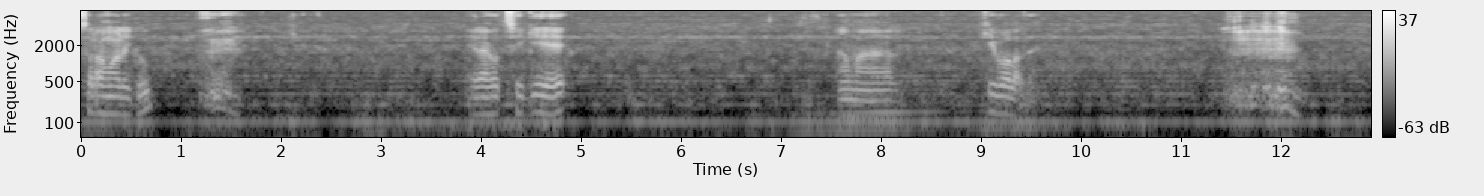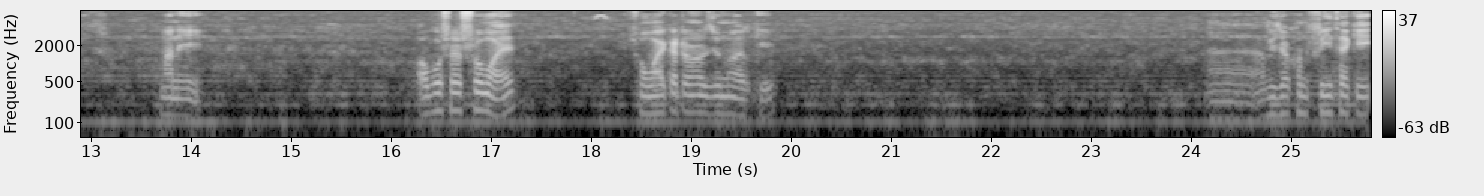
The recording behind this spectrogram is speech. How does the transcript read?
আসসালামু আলাইকুম। এরা হচ্ছে গিয়ে আমার, কি বলা যায়? মানে অবসর সময়ে সময় কাটানোর জন্য আর কি। আমি যখন ফ্রি থাকি,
